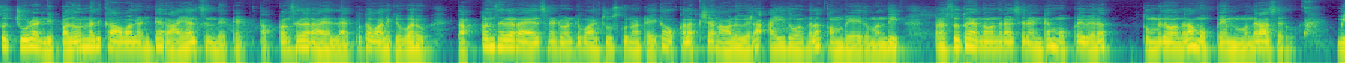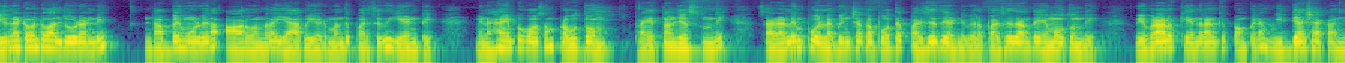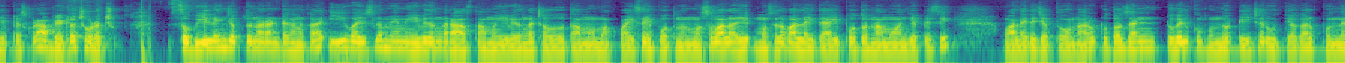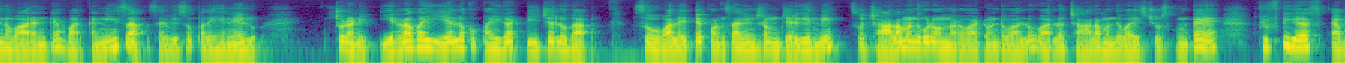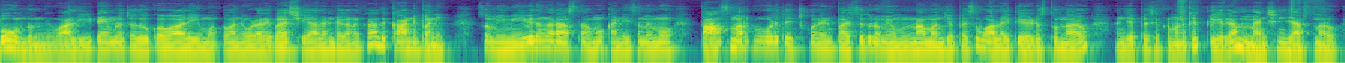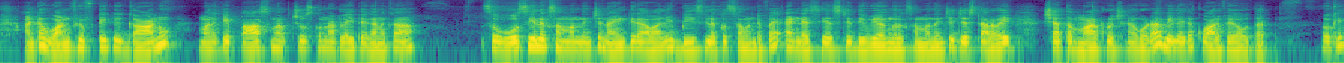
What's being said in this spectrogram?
సో చూడండి పదోన్నది కావాలంటే రాయాల్సిందే. టెట్ తప్పనిసరిగా రాయాలి. లేకపోతే వాళ్ళకి ఇవ్వరు తప్పనిసరిగా రాయాల్సినటువంటి వారు చూసుకున్నట్లయితే ఒక లక్ష నాలుగు వేల ఐదు వందల తొంభై ఐదు మంది. ప్రస్తుతం ఎంతమంది రాశారంటే ముప్పై వేల తొమ్మిది వందల ముప్పై ఎనిమిది మంది రాశారు. మిగిలినటువంటి వాళ్ళు చూడండి డెబ్బై మూడు వేల ఆరు వందల యాభై ఏడు మంది పరిస్థితి ఏంటి? మినహాయింపు కోసం ప్రభుత్వం ప్రయత్నాలు చేస్తుంది. సడలింపు లభించకపోతే పరిస్థితి అండి వీళ్ళ పరిస్థితి అంతా ఏమవుతుంది? వివరాలు కేంద్రానికి పంపిన విద్యాశాఖ అని చెప్పేసి కూడా అప్డేట్లో చూడొచ్చు. సో వీళ్ళు ఏం చెప్తున్నారంటే కనుక ఈ వయసులో మేము ఏ విధంగా రాస్తాము? ఏ విధంగా చదువుతాము? మాకు వయసు అయిపోతుంది. ముసవాళ్ళ ముసలి వాళ్ళు అయితే అయిపోతున్నాము అని చెప్పేసి వాళ్ళైతే చెప్తూ ఉన్నారు. టూ థౌజండ్ ట్వెల్వ్కు ముందు టీచర్ ఉద్యోగాలు పొందిన వారంటే వారి కనీస సర్వీసు పదిహేను ఏళ్ళు. చూడండి ఇరవై ఏళ్ళకు పైగా టీచర్లుగా సో వాళ్ళైతే కొనసాగించడం జరిగింది. సో చాలామంది కూడా ఉన్నారు. అటువంటి వాళ్ళు వారిలో చాలామంది వయసు చూసుకుంటే ఫిఫ్టీ ఇయర్స్ అబోవ్ ఉంటుంది. వాళ్ళు ఈ టైంలో చదువుకోవాలి మొత్తం అన్నీ కూడా రివైజ్ చేయాలంటే కనుక అది కాని పని. సో మేము ఏ విధంగా రాస్తాము కనీసం మేము పాస్ మార్కులు కూడా తెచ్చుకోలేని పరిస్థితిలో మేము ఉన్నామని చెప్పేసి వాళ్ళైతే ఏడుస్తున్నారు అని చెప్పేసి ఇక్కడ మనకి క్లియర్గా మెన్షన్ చేస్తున్నారు. అంటే వన్ ఫిఫ్టీకి గాను మనకి పాస్ మార్క్ చూసుకున్నట్లయితే కనుక సో ఓసీలకు సంబంధించి నైంటీ రావాలి బీసీలకు seventy five and SC ST దివ్యాంగులకు సంబంధించి జస్ట్ అరవై శాతం మార్కులు వచ్చినా కూడా వీళ్ళైతే క్వాలిఫై అవుతారు. ఓకే?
